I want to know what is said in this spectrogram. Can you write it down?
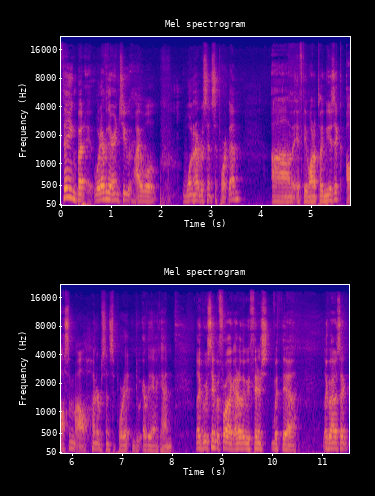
thing, but whatever they're into, I will 100% support them. Um, if they want to play music, awesome. I'll 100% support it and do everything I can. Like we were saying before, like I don't think we finished with the, like when I was like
